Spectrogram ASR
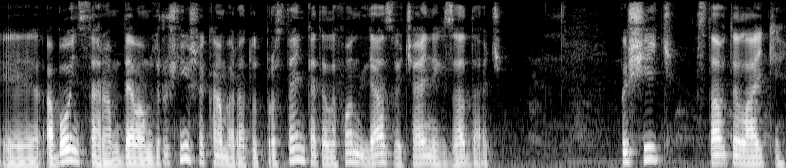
Е, Або інстаграм, де вам зручніше. Камера тут простенька, телефон для звичайних задач. Пишіть, ставте лайки.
